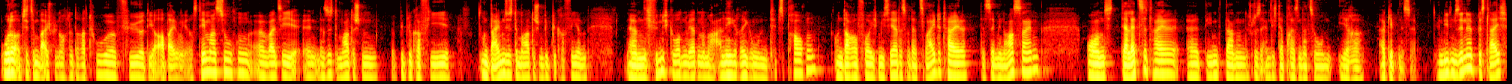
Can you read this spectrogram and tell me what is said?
oder ob Sie zum Beispiel noch Literatur für die Erarbeitung Ihres Themas suchen, äh, weil Sie in der systematischen Bibliografie und beim systematischen Bibliografieren ähm, nicht fündig geworden werden und noch Anregungen und Tipps brauchen. Und darauf freue ich mich sehr. Das wird der zweite Teil des Seminars sein. Und der letzte Teil äh, dient dann schlussendlich der Präsentation Ihrer Ergebnisse. In diesem Sinne, bis gleich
